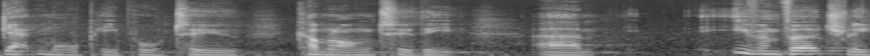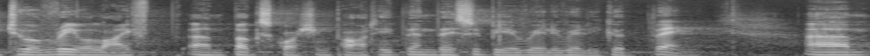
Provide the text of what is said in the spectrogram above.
get more people to come along to the um, even virtually to a real life um, bug squashing party, then this would be a really, really good thing. Um,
